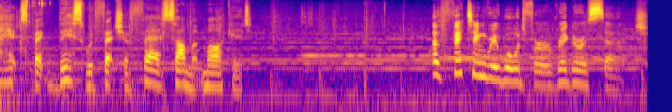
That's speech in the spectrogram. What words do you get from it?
I expect this would fetch a fair sum at market. A fitting reward for a rigorous search.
